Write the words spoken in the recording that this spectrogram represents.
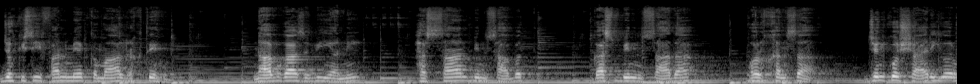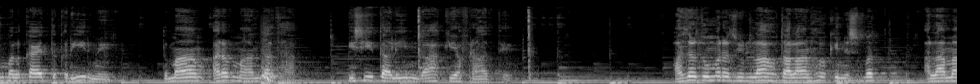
جو کسی فن میں کمال رکھتے ہوں۔ نابغہ زبی یعنی حسان بن ثابت کس بن سادہ اور خنسا، جن کو شاعری اور ملکہ تقریر میں تمام عرب ماندہ تھا، اسی تعلیم گاہ کے افراد تھے۔ حضرت عمر رضی اللہ تعالیٰ عنہ کی نسبت علامہ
